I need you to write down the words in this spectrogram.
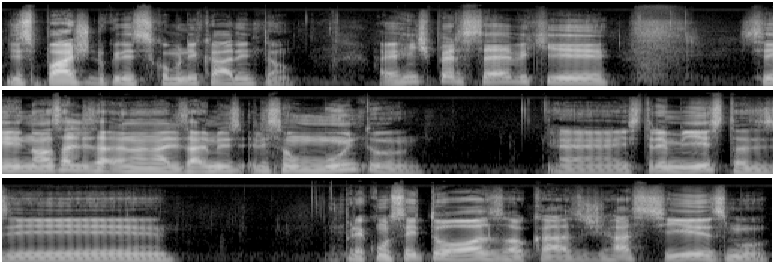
diz parte do desse comunicado, então. Aí a gente percebe que, se nós analisa- analisarmos, eles são muito é, extremistas e preconceituosos ao caso de racismo,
